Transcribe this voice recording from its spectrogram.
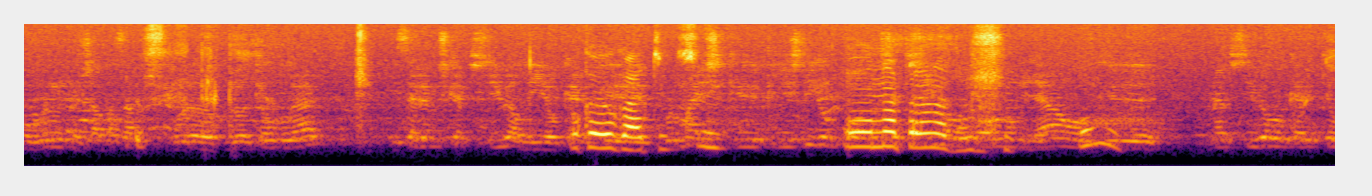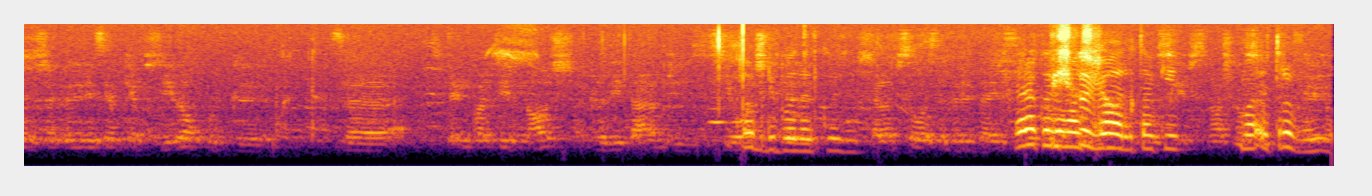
como o Bruno já passámos por, por aquele lugar e sabemos que é possível e eu quero Ok, o que, gato, por mais sim. que, que lhes digam que Eu não é para é nada. não é possível, eu quero que eles acreditem sempre que é possível, porque se, se tem de partir de nós acreditarmos e se eu bué de coisas. Era a coisa mais rara, está aqui. Outra vez.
